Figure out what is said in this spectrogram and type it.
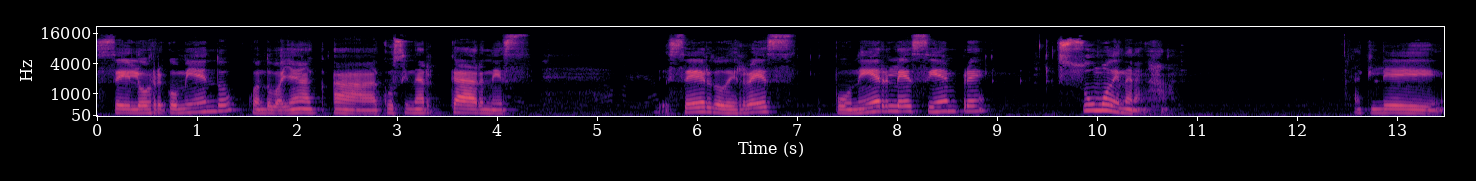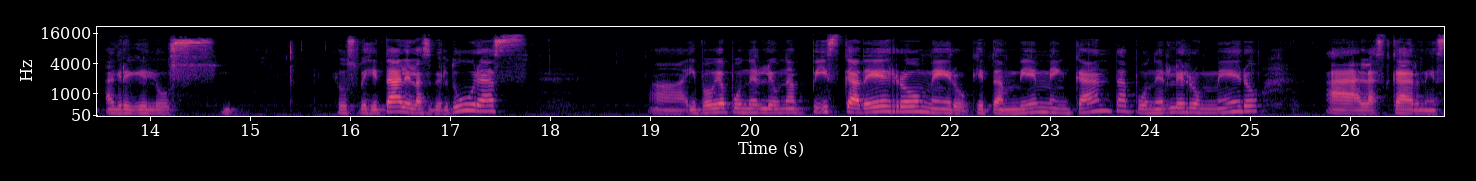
se los recomiendo cuando vayan a, cocinar carnes de cerdo, de res, ponerle siempre zumo de naranja. Aquí le agregué los, los vegetales, las verduras. Ah, y voy a ponerle una pizca de romero, que también me encanta ponerle romero a las carnes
